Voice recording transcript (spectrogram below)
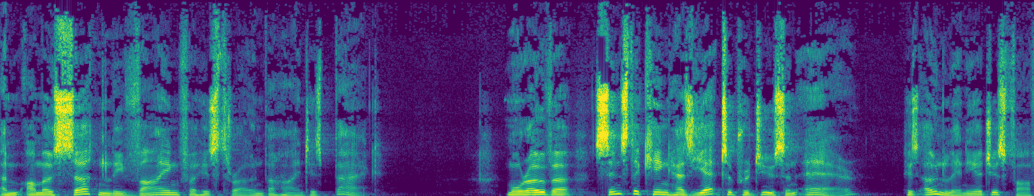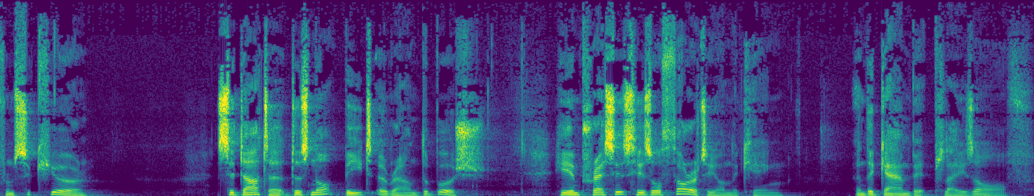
um, are most certainly vying for his throne behind his back. Moreover, since the king has yet to produce an heir, his own lineage is far from secure. Siddhartha does not beat around the bush. He impresses his authority on the king, and the gambit plays off.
